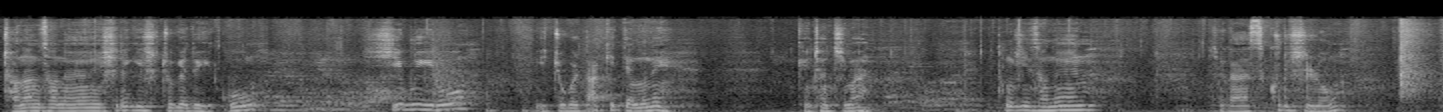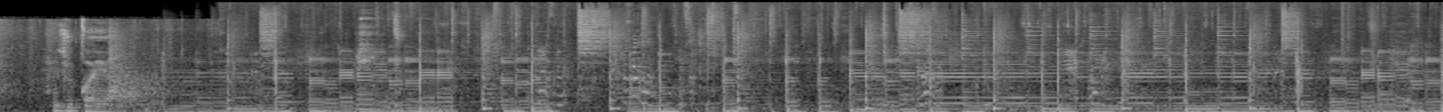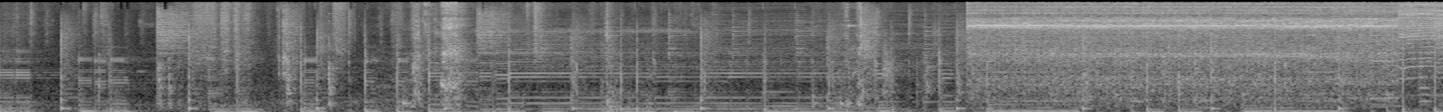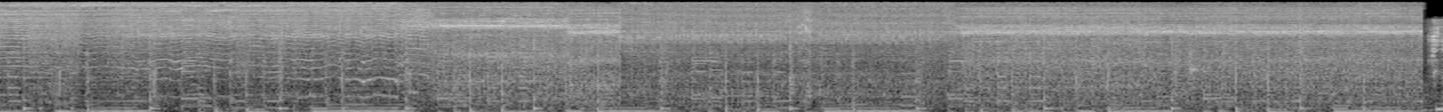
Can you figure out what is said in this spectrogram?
전원선은 실외기실 쪽에도 있고 CV로 이쪽을 땄기 때문에 괜찮지만 통신선은 제가 스크류실로 해줄 거예요.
